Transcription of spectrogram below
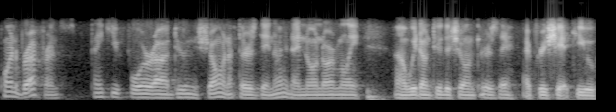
point of reference thank you for uh, doing the show on a Thursday night. I know normally uh, we don't do the show on Thursday. I appreciate you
